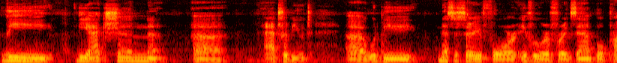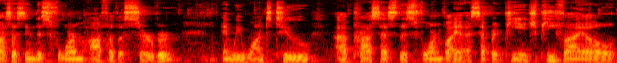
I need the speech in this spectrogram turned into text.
The the action uh, attribute uh, would be necessary for if we were, for example, processing this form off of a server, and we want to uh, process this form via a separate PHP file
